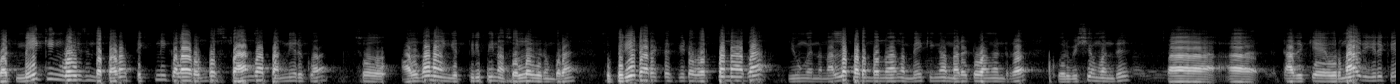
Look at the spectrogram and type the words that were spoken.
பட் மேக்கிங் வைஸ் இந்த படம் டெக்னிக்கலா ரொம்ப ஸ்ட்ராங்கா பண்ணியிருக்கோம். ஸோ அதுதான் நான் இங்க திருப்பி நான் சொல்ல விரும்புறேன். ஸோ பெரிய டேரக்டர்ஸ் கிட்ட ஒர்க் பண்ணாதான் இவங்க இந்த நல்ல படம் பண்ணுவாங்க மேக்கிங்கா மிரட்டுவாங்கன்ற ஒரு விஷயம் வந்து அதுக்கு ஒரு மாதிரி இருக்கு.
